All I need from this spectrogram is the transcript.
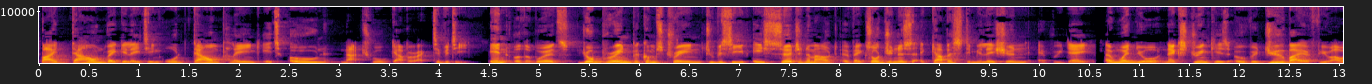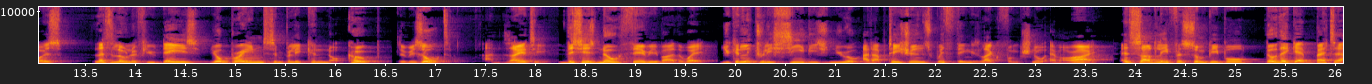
by down-regulating or downplaying its own natural GABA activity. In other words, your brain becomes trained to receive a certain amount of exogenous GABA stimulation every day. And when your next drink is overdue by a few hours, let alone a few days, your brain simply cannot cope. The result? Anxiety. This is no theory, by the way. You can literally see these neuro adaptations with things like functional MRI. And sadly, for some people, though they get better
